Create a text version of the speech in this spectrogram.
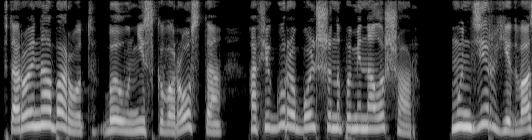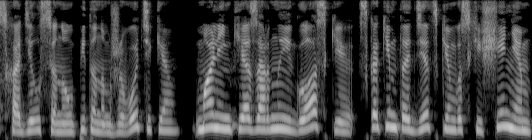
Второй, наоборот, был низкого роста, а фигура больше напоминала шар. Мундир едва сходился на упитанном животике, маленькие озорные глазки с каким-то детским восхищением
